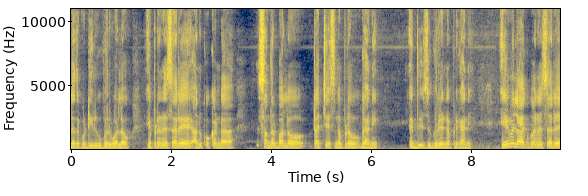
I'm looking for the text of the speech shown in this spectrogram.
లేదా కొట్టి ఇరుగు పొరుగు వాళ్ళు ఎప్పుడైనా సరే అనుకోకుండా సందర్భాల్లో టచ్ చేసినప్పుడు కానీ అబ్యూజ్ గురైనప్పుడు కానీ ఏమీ లేకపోయినా సరే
